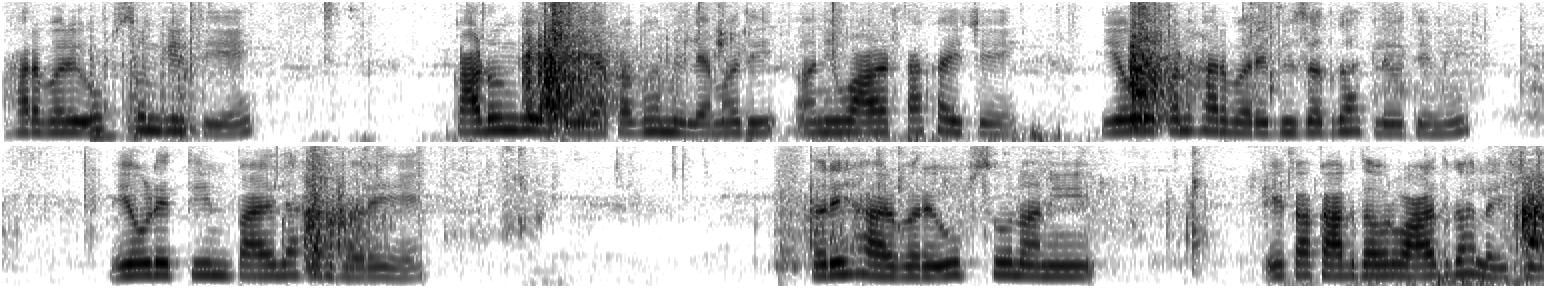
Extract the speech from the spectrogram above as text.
हरभरे उपसून घेते. काढून घ्यायचे एका घमिल्यामध्ये आणि वाळत टाकायचे. एवढे पण हरभरे भिजत घातले होते मी. एवढे तीन पायल्या हरभरे. आहे तरी हरभरे उपसून आणि एका कागदावर वाळत घालायचे.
